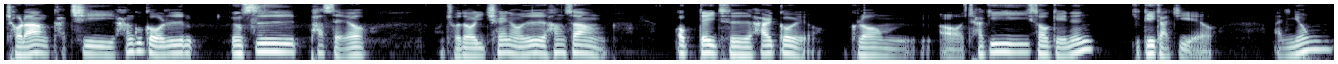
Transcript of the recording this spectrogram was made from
저랑 같이 한국어를 연습하세요. 저도 이 채널을 항상 업데이트 할 거예요. 그럼 어, 자기소개는 여기까지예요. 안녕.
